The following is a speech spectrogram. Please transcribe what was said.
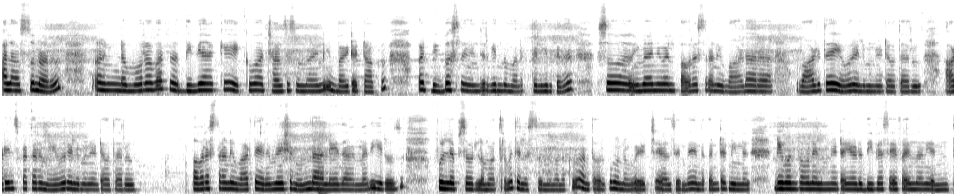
అలా వస్తున్నారు. అండ్ మోర్ ఓవర్ దివ్యకే ఎక్కువ ఛాన్సెస్ ఉన్నాయని బయట టాక్. బట్ బిగ్ బాస్లో ఏం జరిగిందో మనకు తెలియదు కదా. సో ఇమాన్యువల్ పౌరస్త్రాన్ని వాడారా? వాడితే ఎవరు ఎలిమినేట్ అవుతారు? ఆడియన్స్ ప్రకారం ఎవరు ఎలిమినేట్ అవుతారు? పవర్ అస్త్రాన్ని వాడితే ఎలిమినేషన్ ఉందా లేదా అన్నది ఈరోజు ఫుల్ ఎపిసోడ్లో మాత్రమే తెలుస్తుంది మనకు. అంతవరకు మనం వెయిట్ చేయాల్సిందే. ఎందుకంటే నిన్న డిమన్ పవన్ ఎలిమినేట్ అయ్యాడు. దివ్య సేఫ్ అయిందని ఎంత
